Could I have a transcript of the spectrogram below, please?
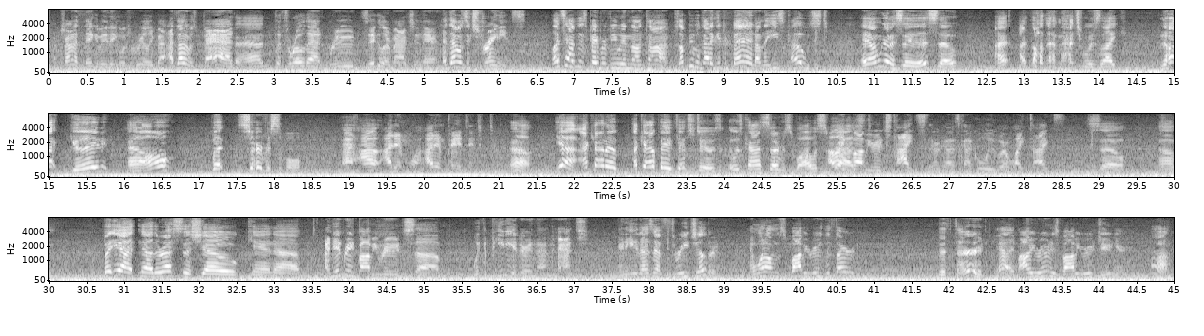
I'm trying to think of anything that was really bad. I thought it was bad bad. to throw that Roode Ziggler match in there, and that was extraneous. Let's have this pay per view in on time. Some people got to get to bed on the East Coast. Hey, I'm gonna say this though. I I thought that match was like not good at all, but serviceable. I, I, I didn't want. I didn't pay attention to it. Oh, yeah. I kind of I kind of paid attention to it. It was, it was kind of serviceable. I was surprised. I like Bobby Roode's tights. They were kind. It's kind of cool. He wear white tights. So, um, but yeah, no. The rest of the show can. Uh, I did read Bobby Roode's uh, Wikipedia during that match, and he does have three children, and one of them's Bobby Roode the third. the third. Yeah, Bobby Roode is Bobby Roode Jr. Huh.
